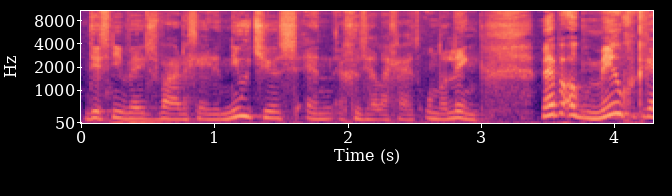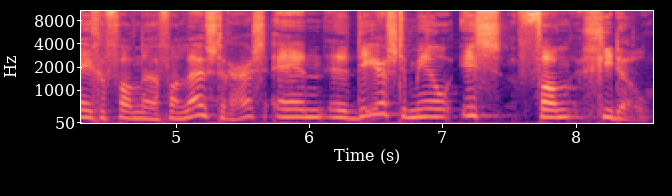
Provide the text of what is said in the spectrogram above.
Disney wetenswaardigheden, nieuwtjes en gezelligheid onderling. We hebben ook mail gekregen van, van luisteraars en de eerste mail is van Guido.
